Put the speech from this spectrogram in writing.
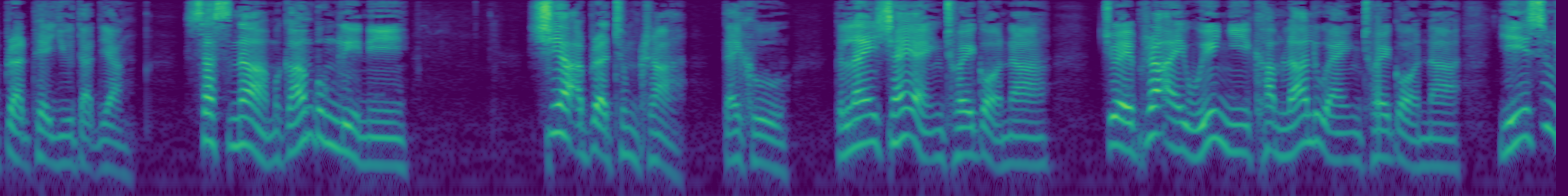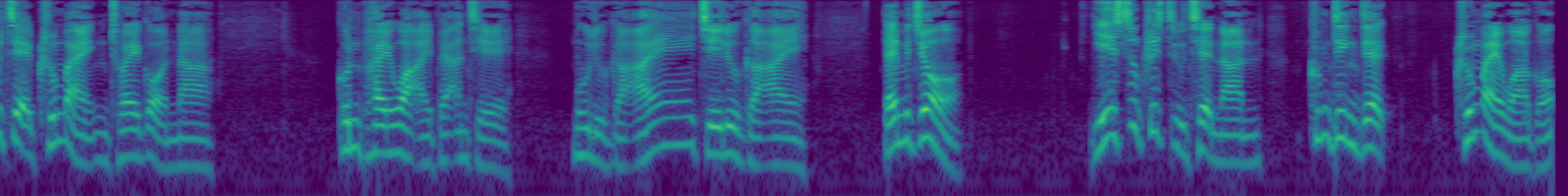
အပရတ်ဖဲယူတတ်ယံဆာစနာမကမ်ပုန်လီနီရှီယအပရတ်ထုံခရာတိုင်ခုဂလိုင်းဆိုင်အိုင်ထွဲကောနာကျွဲဖရအိုင်ဝိညီခမ်လာလူအိုင်ထွဲကောနာယေစုတဲ့ခရုမိုင်ထွဲကောနာกุนไพว่าไอแพอันเจมูลูกาไอเจลูกาไอแต่ไม่จ่อเยซูคริสต์เช่นนั้นคุมดิงเด็กครุมไอว่าก็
